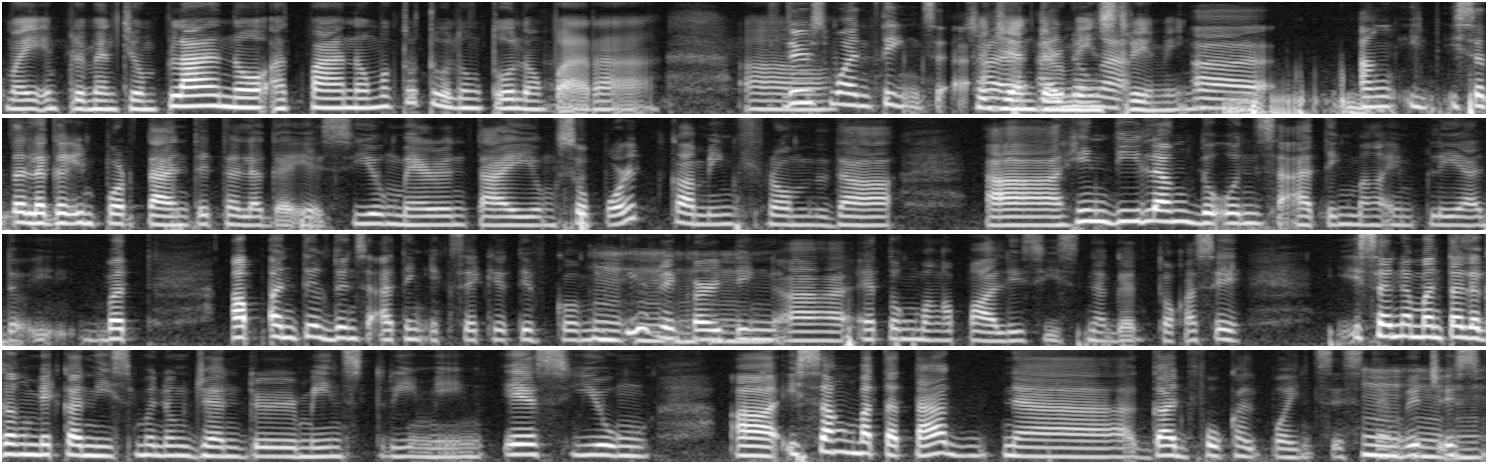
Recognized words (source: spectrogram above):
May implement yung plano at paano magtutulong-tulong para ah, There's one thing sa, sa ah, gender ano nga, mainstreaming. ah, ang i- isa talaga importante talaga is yung meron tayong support coming from the ah, hindi lang doon sa ating mga empleyado but up until doon sa ating executive committee Mm, mm, mm, regarding ah, etong mga policies na ganito kasi isa naman talagang mekanismo ng gender mainstreaming is yung ah, isang matatag na God focal point system Mm, which mm, is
